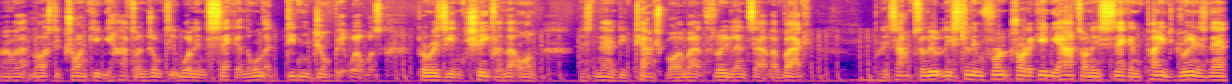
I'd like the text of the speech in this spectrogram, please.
over that nicely. Try and keep your hat on. Jumped it well in second. The one that didn't jump it well was Parisian Chief, and that one is now detached by about three lengths out the back. But it's absolutely still in front. Try to keep your hat on his second. Page Green has now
